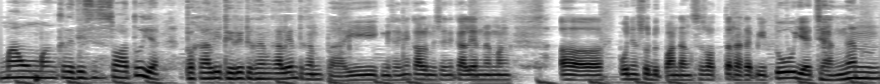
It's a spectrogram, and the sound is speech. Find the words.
mau mengkritisi sesuatu ya bekali diri dengan kalian dengan baik. Misalnya kalau misalnya kalian memang uh, punya sudut pandang sesuatu terhadap itu ya jangan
